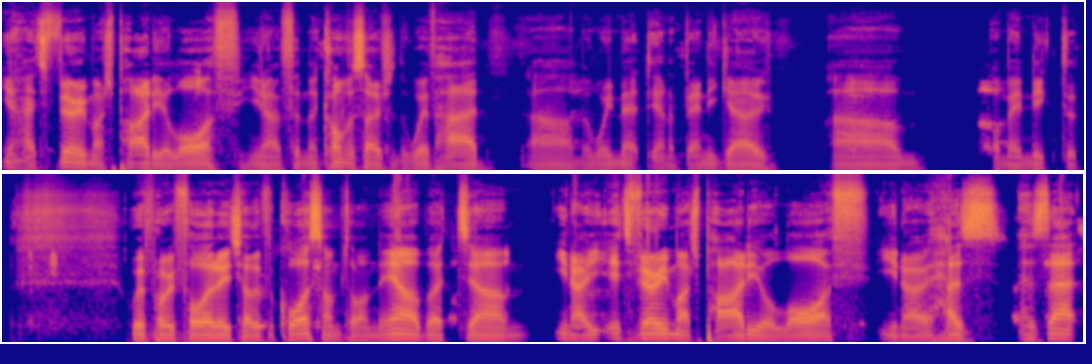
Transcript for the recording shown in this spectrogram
you know, it's very much part of your life, you know, from the conversation that we've had um, and we met down at Bendigo. Um, I mean, Nick, that we've probably followed each other for quite some time now, but, um, you know, it's very much part of your life. You know, has has that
